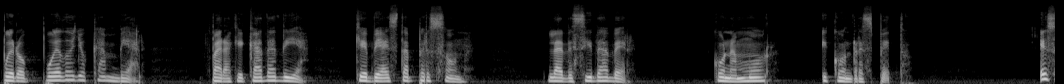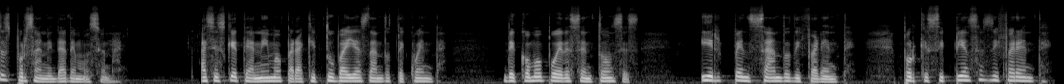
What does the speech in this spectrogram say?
pero puedo yo cambiar para que cada día que vea a esta persona la decida ver con amor y con respeto. Eso es por sanidad emocional. Así es que te animo para que tú vayas dándote cuenta de cómo puedes entonces ir pensando diferente. Porque si piensas diferente,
